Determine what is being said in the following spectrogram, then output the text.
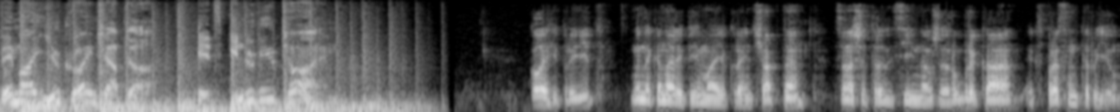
PMI Ukraine chapter. It's interview time. Колеги, привіт! Ми на каналі PMI Ukraine Chapter. Це наша традиційна вже рубрика Експрес-інтерв'ю.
